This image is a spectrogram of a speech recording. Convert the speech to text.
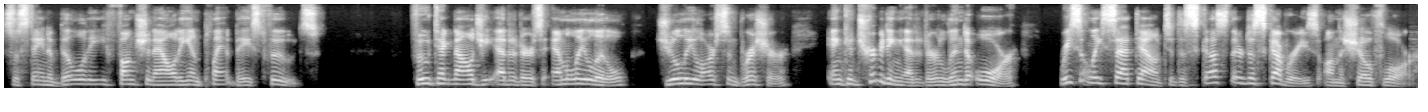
sustainability, functionality, and plant based foods. Food technology editors Emily Little, Julie Larson Bricher, and contributing editor Linda Orr recently sat down to discuss their discoveries on the show floor.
